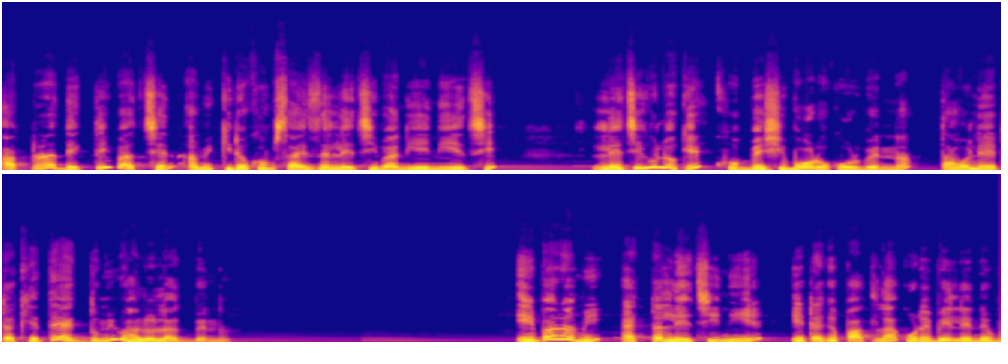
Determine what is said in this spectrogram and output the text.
আপনারা দেখতেই পাচ্ছেন আমি কীরকম সাইজের লেচি বানিয়ে নিয়েছি। লেচিগুলোকে খুব বেশি বড় করবেন না, তাহলে এটা খেতে একদমই ভালো লাগবে না। এবার আমি একটা লেচি নিয়ে এটাকে পাতলা করে বেলে নেব।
